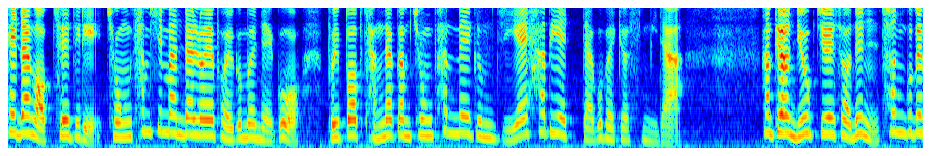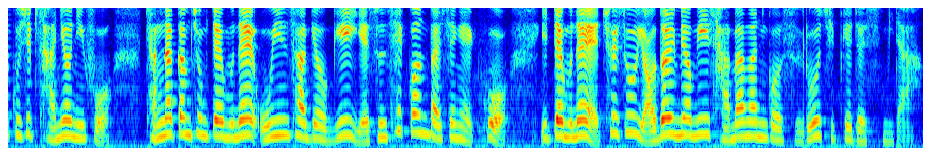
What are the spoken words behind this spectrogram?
해당 업체들이 총 30만 달러의 벌금을 내고 불법 장난감 총 판매 금지에 합의했다고 밝혔습니다. 한편 뉴욕주에서는 1994년 이후 장난감 총 때문에 오인 사격이 63건 발생했고 이 때문에 최소 8명이 사망한 것으로 집계됐습니다.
